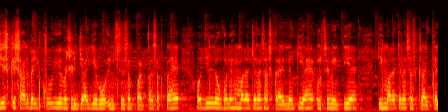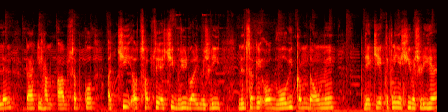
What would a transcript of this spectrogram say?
जिस किसान भाई को ये बछड़ी चाहिए वो इनसे संपर्क कर सकता है। और जिन लोगों ने हमारा चैनल सब्सक्राइब नहीं किया है, उनसे विनती है कि हमारा चैनल सब्सक्राइब कर लें, ताकि हम आप सबको अच्छी और सबसे अच्छी ब्रीड वाली बछड़ी मिल सके। और वो भी कम दाम में। देखिए कितनी अच्छी बछड़ी है।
